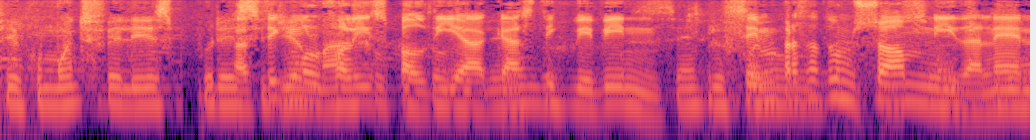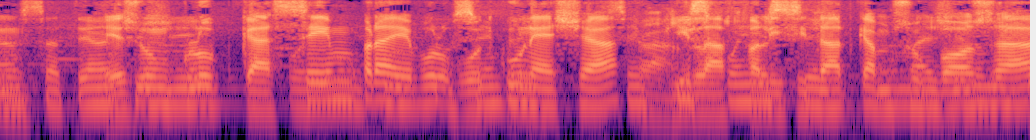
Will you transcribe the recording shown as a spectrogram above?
Fico muito feliz por esse Estic dia molt feliç pel dia que estic vivint. Sempre, Sempre ha estat un somni de nen. És un club que sempre he volgut sempre- conèixer sempre i la felicitat que em suposa...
